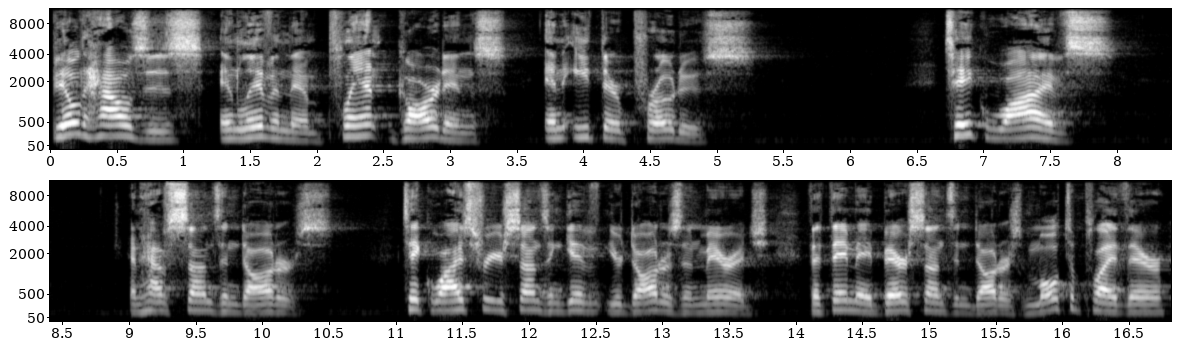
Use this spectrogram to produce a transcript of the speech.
Build houses and live in them. Plant gardens and eat their produce. Take wives and have sons and daughters. Take wives for your sons and give your daughters in marriage that they may bear sons and daughters. Multiply there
